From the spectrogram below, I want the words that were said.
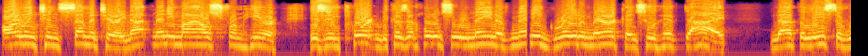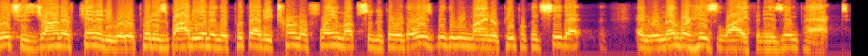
Arlington Cemetery, not many miles from here, is important because it holds the remain of many great Americans who have died, not the least of which was John F. Kennedy, where they put his body in and they put that eternal flame up so that there would always be the reminder. People could see that and remember his life and his impact.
